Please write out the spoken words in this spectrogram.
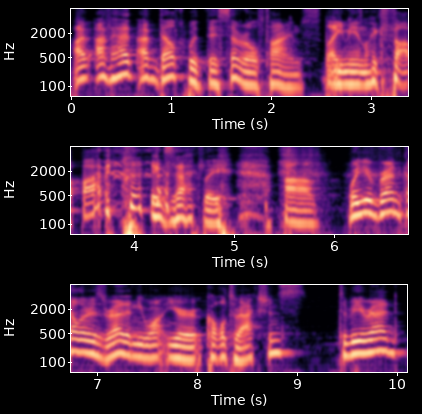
I've I've had I've dealt with this several times. Like you mean like Thoughtbot? exactly. Um, when your brand color is red and you want your call to actions to be red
